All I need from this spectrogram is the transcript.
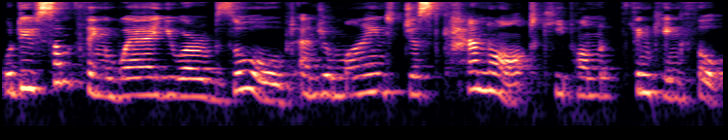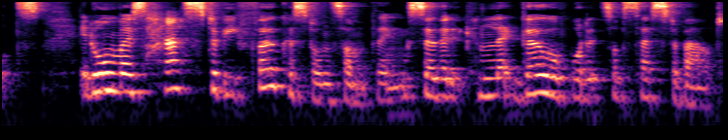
or do something where you are absorbed and your mind just cannot keep on thinking thoughts. It almost has to be focused on something so that it can let go of what it's obsessed about.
